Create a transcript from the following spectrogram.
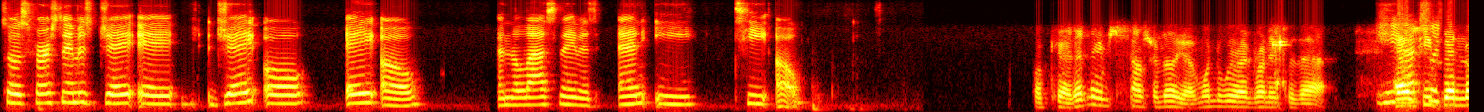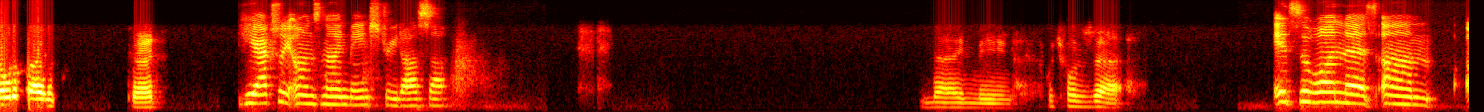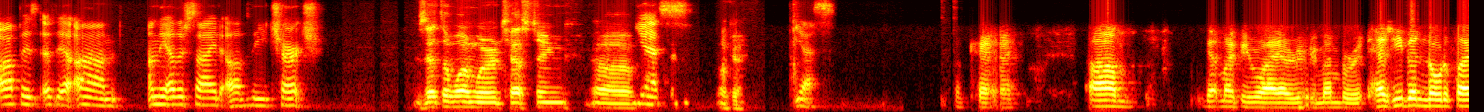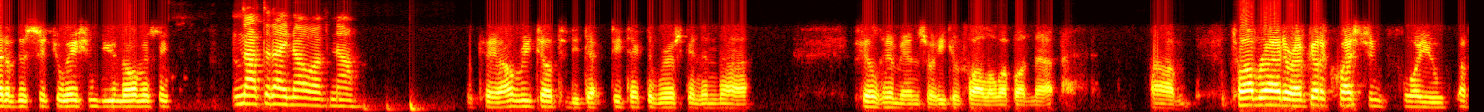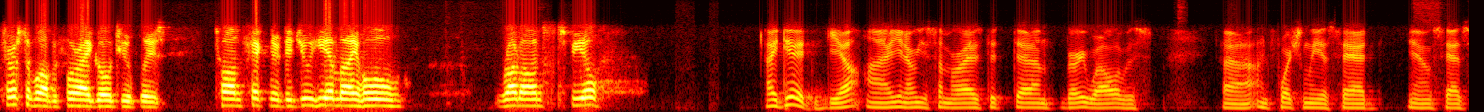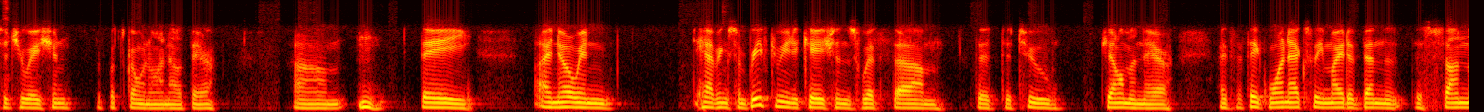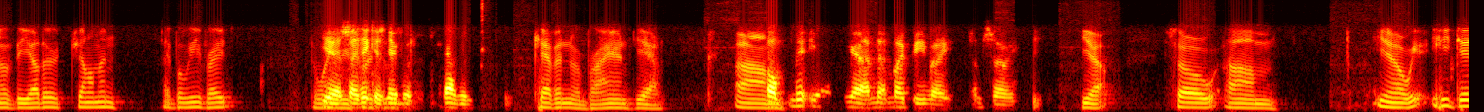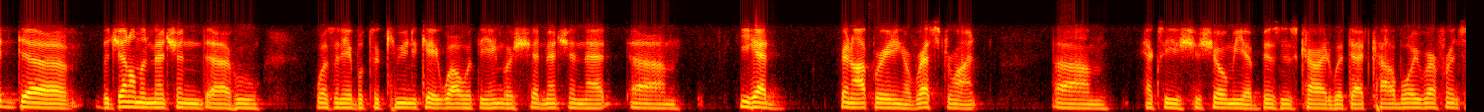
So his first name is J A J O A O, and the last name is N E T O. Okay, that name sounds familiar. I wonder where I've run into that. He Has he actually been notified? of- Good. he actually owns nine Main Street also. Nine Main. which one's that? It's the one that's um opposite the um on the other side of the church. Is that the one we're testing? Uh, Yes. okay. Yes. Okay. Um, that might be why I remember it. Has he been notified of this situation? Do you know, Missy? Not that I know of, no. Okay, I'll reach out to Detec- Detective Erskine and, uh, fill him in so he can follow up on that. Um, Tom Ryder, I've got a question for you. Uh, first of all, before I go to you, please, Tom Fickner, did you hear my whole run-on spiel? I did, yeah. Uh, you know, you summarized it um, very well. It was uh, unfortunately a sad, you know, sad situation with what's going on out there. Um, they, I know in having some brief communications with um, the the two gentlemen there, I think one actually might have been the, the son of the other gentleman, I believe, right? Yes, I think his name was Kevin. Kevin or Brian, yeah. Um, Oh, yeah, that might be right. I'm sorry. Yeah. So, um, you know, he- he did, uh, the gentleman mentioned, uh, who wasn't able to communicate well with the English, had mentioned that, um, he had been operating a restaurant. Um, actually, you should show me a business card with that cowboy reference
